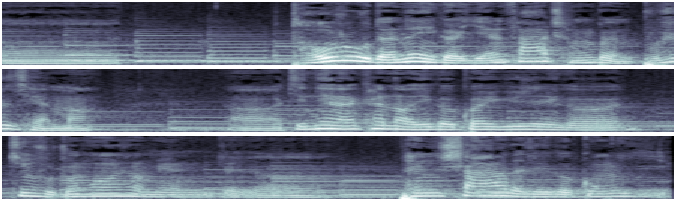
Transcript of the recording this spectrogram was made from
呃，投入的那个研发成本不是钱吗？啊，今天还看到一个关于这个金属中框上面这个。喷砂的这个工艺，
